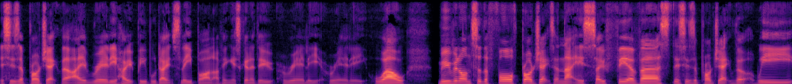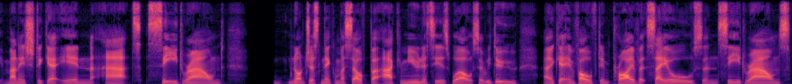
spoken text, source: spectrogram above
This is a project that I really hope people don't sleep on. I think it's going to do really, really well. Moving on to the fourth project, and that is Sophiaverse. This is a project that we managed to get in at seed round not just Nick and myself, but our community as well. So we do uh, get involved in private sales and seed rounds.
